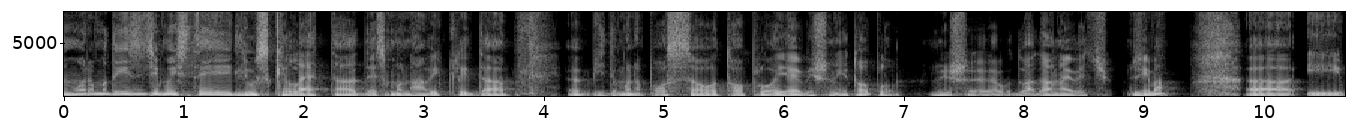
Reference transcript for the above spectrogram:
moramo da izađemo iz te ljuske leta gde smo navikli da e, idemo na posao, toplo je, više nije toplo, više evo, dva dana je već zima uh, i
